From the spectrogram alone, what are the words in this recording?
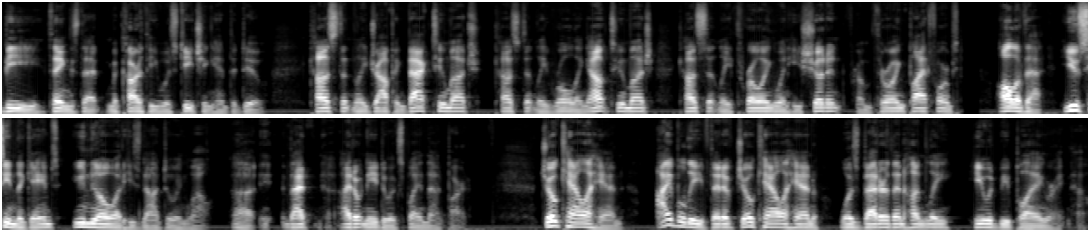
be things that McCarthy was teaching him to do constantly dropping back too much, constantly rolling out too much, constantly throwing when he shouldn't from throwing platforms. All of that. You've seen the games. You know what he's not doing well. Uh, that I don't need to explain that part. Joe Callahan. I believe that if Joe Callahan was better than Hundley, he would be playing right now.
